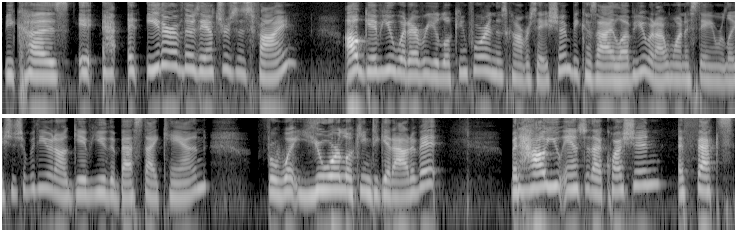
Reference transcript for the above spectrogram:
because it, it either of those answers is fine. I'll give you whatever you're looking for in this conversation because I love you and I want to stay in relationship with you and I'll give you the best I can for what you're looking to get out of it. But how you answer that question affects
